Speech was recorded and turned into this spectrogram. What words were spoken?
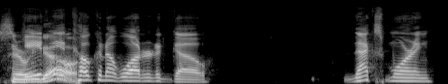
here we gave me go. a coconut water to go. Next morning,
